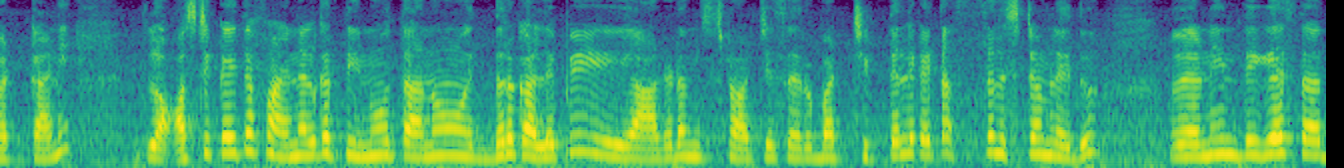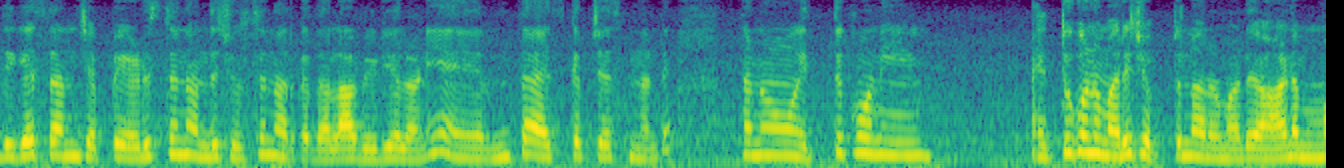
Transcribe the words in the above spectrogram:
బట్ కానీ లాస్ట్కి అయితే ఫైనల్గా తిను తను ఇద్దరు కలిపి ఆడడం స్టార్ట్ చేశారు. బట్ చిట్టెలకి అయితే అస్సలు ఇష్టం లేదు. నేను దిగేస్తా దిగేస్తా అని చెప్పి ఏడుస్తూనే ఉంది. చూస్తున్నారు కదా అలా వీడియోలోని ఎంత ఎస్కేప్ చేస్తుందంటే తను ఎత్తుకొని ఎత్తుకొని మరీ చెప్తున్నారు అనమాట ఆడమ్మ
